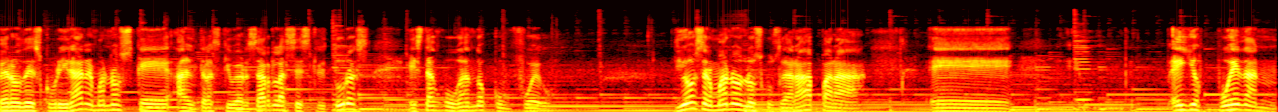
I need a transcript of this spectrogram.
Pero descubrirán, hermanos, que al transquiversar las escrituras están jugando con fuego. Dios, hermanos, los juzgará para eh, ellos puedan,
